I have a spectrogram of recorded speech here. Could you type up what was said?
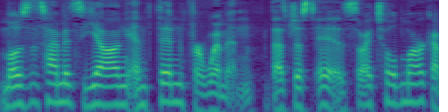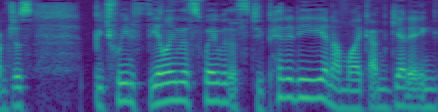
Most of the time, it's young and thin for women. That just is. So I told Mark, I'm just between feeling this way with the stupidity, and I'm like, I'm getting,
